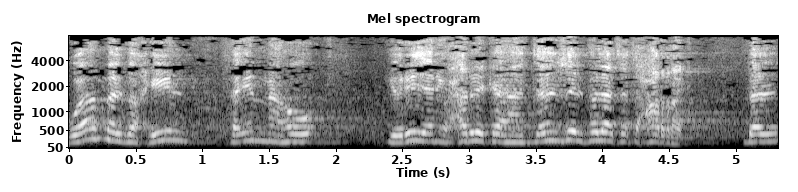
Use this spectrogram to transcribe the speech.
وأما البخيل فإنه يريد أن يحركها أن تنزل فلا تتحرك بل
